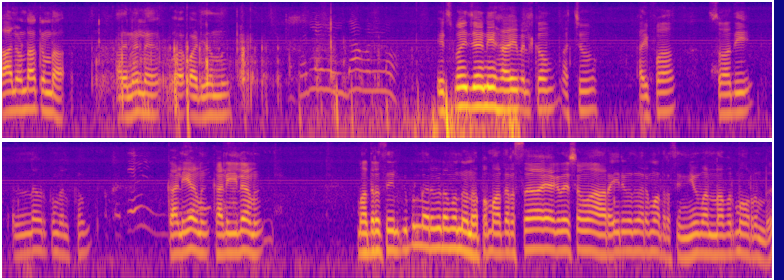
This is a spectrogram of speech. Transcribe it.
കാലുണ്ടാക്കണ്ട അതിനല്ലേ പടി വടി തന്ന്? It's my journey hi welcome Achu Haifa Swathi എല്ലാവർക്കും വെൽക്കം കളിയാണ് കളിയിലാണ്. മദ്രസയിലേക്ക് പിള്ളേർ വിടാൻ വന്നതാണ്. അപ്പം മദ്രസ ഏകദേശം ആറ് ഇരുപത് വരെ മദ്രസ. ഇനി വൺ അവർ മോറുണ്ട്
